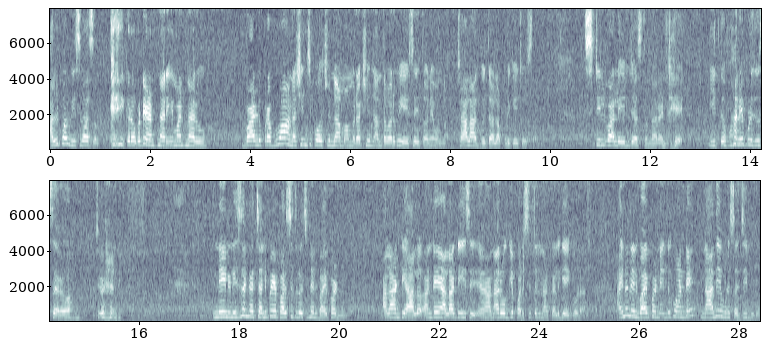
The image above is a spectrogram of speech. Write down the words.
అల్ప విశ్వాసం. ఇక్కడ ఒకటే అంటున్నారు ఏమంటున్నారు? వాళ్ళు ప్రభువా నశించిపోచున్నా మమ్మ రక్షించి అంతవరకు ఏసైతోనే ఉన్నారు చాలా అద్భుతాలు అప్పటికే చూశారు. స్టిల్ వాళ్ళు ఏం చేస్తున్నారంటే ఈ తుఫాన్ ఎప్పుడు చూసారో చూడండి. నేను నిజంగా చనిపోయే పరిస్థితులు వచ్చి నేను భయపడను. అలాంటి ఆలో అంటే అలాంటి సి- అనారోగ్య పరిస్థితులు నాకు కలిగాయి కూడా. అయినా నేను భయపడను. ఎందుకు అంటే నా దేవుడు సజీవుడు.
